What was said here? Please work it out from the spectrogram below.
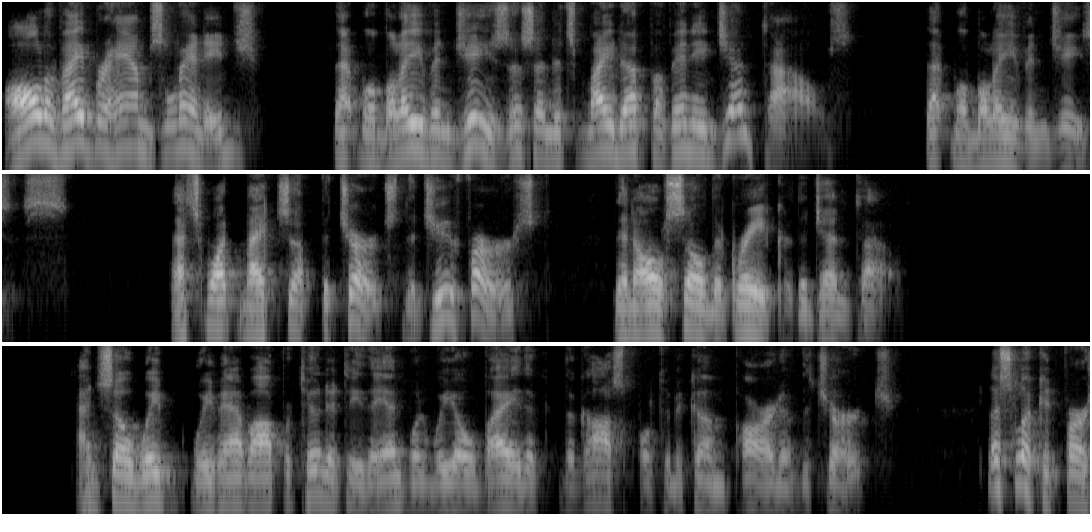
all of Abraham's lineage, that will believe in Jesus, and it's made up of any Gentiles that will believe in Jesus. That's what makes up the church the Jew first, then also the Greek or the Gentile. And so we, we have opportunity then when we obey the, the gospel to become part of the church. Let's look at 1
